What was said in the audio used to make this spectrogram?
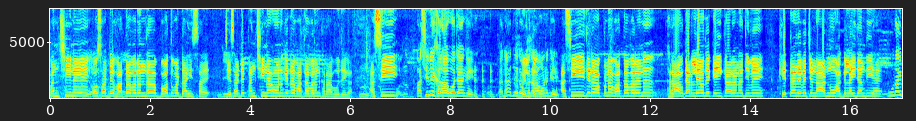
ਪੰਛੀ ਨੇ ਉਹ ਸਾਡੇ ਵਾਤਾਵਰਣ ਦਾ ਬਹੁਤ ਵੱਡਾ ਹਿੱਸਾ ਹੈ। ਜੇ ਸਾਡੇ ਪੰਛੀ ਨਾ ਹੋਣਗੇ ਤਾਂ ਵਾਤਾਵਰਣ ਖਰਾਬ ਹੋ ਜਾਏਗਾ। ਅਸੀਂ ਅਸੀਂ ਵੀ ਖਰਾਬ ਹੋ ਜਾਾਂਗੇ। ਹਨਾ ਜੇ ਰੁੱਖ ਨਾ ਹੋਣਗੇ। ਅਸੀਂ ਜਿਹੜਾ ਆਪਣਾ ਵਾਤਾਵਰਣ ਖਰਾਬ ਕਰ ਲਿਆ ਉਹਦੇ ਕਈ ਕਾਰਨ ਆ ਜਿਵੇਂ ਖੇਤਾਂ ਦੇ ਵਿੱਚ ਨਾੜ ਨੂੰ ਅੱਗ ਲਾਈ ਜਾਂਦੀ ਹੈ। ਪੂਰਾ ਹੀ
